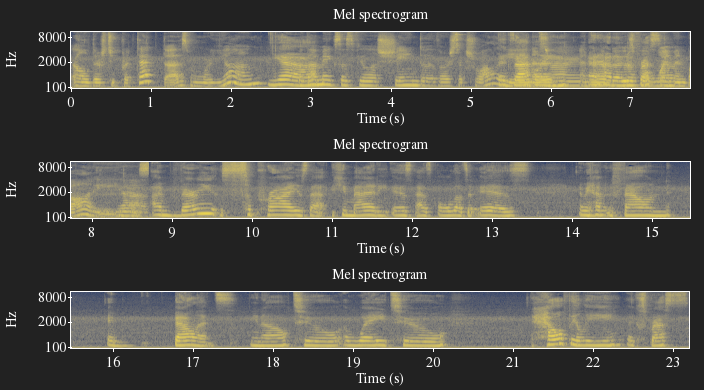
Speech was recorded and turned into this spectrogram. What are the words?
elders to protect us when we're young. Yeah. But that makes us feel ashamed of our sexuality Exactly. and, our, Right. and, And how our to beautiful express it. women body. Yeah. Yes. i'm very surprised that humanity is as old as it is and we haven't found a balance you know to a way to healthily express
